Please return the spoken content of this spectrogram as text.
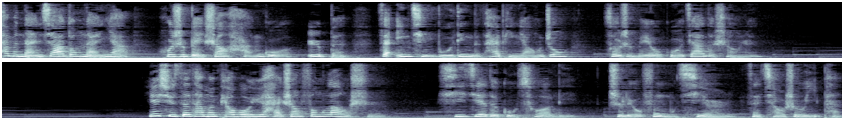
他们南下东南亚，或是北上韩国、日本，在阴晴不定的太平洋中做着没有国家的商人。也许在他们漂泊于海上风浪时，西街的古厝里只留父母妻儿在翘首以盼。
